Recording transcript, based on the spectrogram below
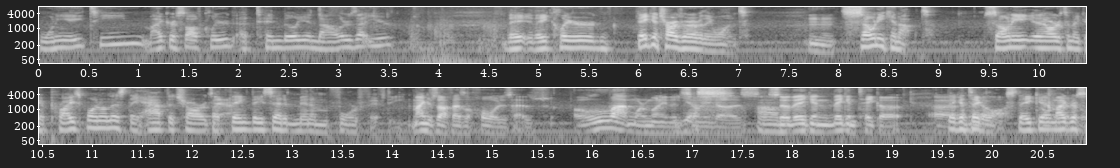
2018, Microsoft cleared a 10 billion dollars that year. They they cleared. They can charge whatever they want. Sony cannot. Sony, in order to make a price point on this, they have to charge. I think they said at minimum 450. Microsoft as a whole just has a lot more money than Yes. Sony does, Um, so they can they can take a uh, They can take a loss. They can. little bit of a Microsoft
